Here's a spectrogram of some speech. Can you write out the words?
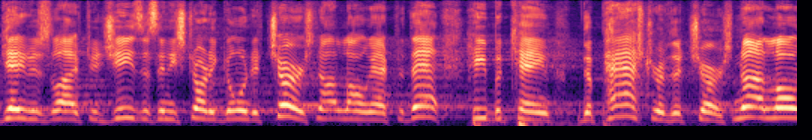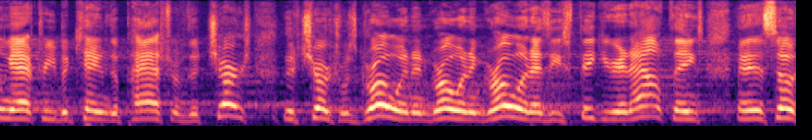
gave his life to Jesus and he started going to church. Not long after that, he became the pastor of the church. Not long after he became the pastor of the church, the church was growing and growing and growing as he's figuring out things. And so,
